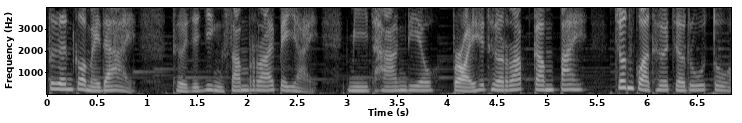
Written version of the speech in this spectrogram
เตือนก็ไม่ได้ เธอจะยิ่งซ้ำร้ายไปใหญ่ มีทางเดียว ปล่อยให้เธอรับกรรมไป จนกว่าเธอจะรู้ตัว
